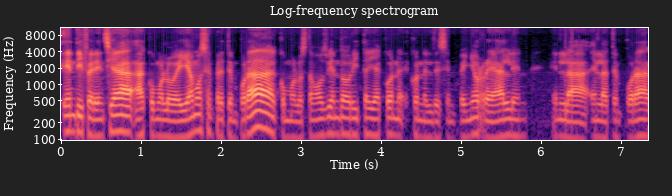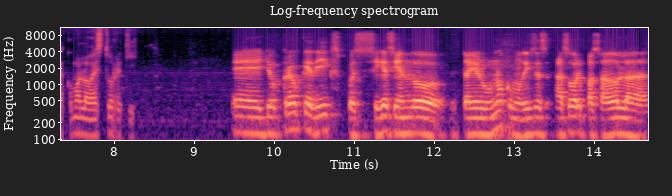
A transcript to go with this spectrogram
en diferencia a como lo veíamos en pretemporada, como lo estamos viendo ahorita ya con, el desempeño real en, la, en la temporada? ¿Cómo lo ves tú, Ricky? Eh, yo creo que Dix pues sigue siendo Tier 1, como dices, ha sobrepasado las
